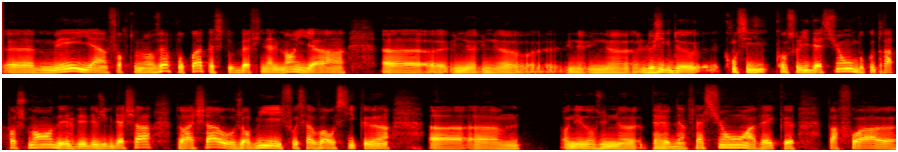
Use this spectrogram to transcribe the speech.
Euh, mais il y a un fort turnover. Pourquoi? Parce que bah, finalement il y a euh, une, une, une, une, logique de consolidation, beaucoup de rapprochement, des, des logiques d'achat, de rachat. Aujourd'hui, il faut savoir aussi que euh, euh, on est dans une période d'inflation avec euh, parfois euh,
